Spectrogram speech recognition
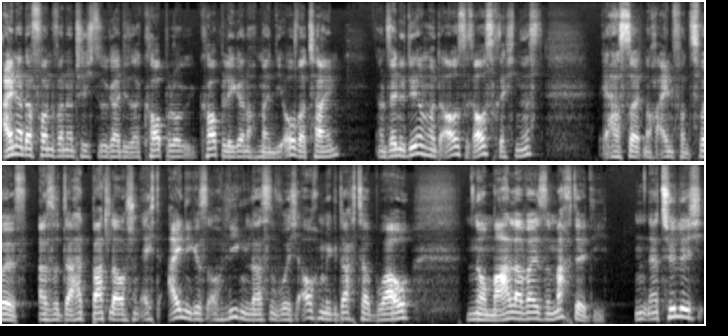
Einer davon war natürlich sogar dieser Korbleger nochmal in die Overtime. Und wenn du den mal aus rausrechnest, ja, hast du halt noch einen von zwölf. Also da hat Butler auch schon echt einiges auch liegen lassen, wo ich auch mir gedacht habe, wow, normalerweise macht er die. Und natürlich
